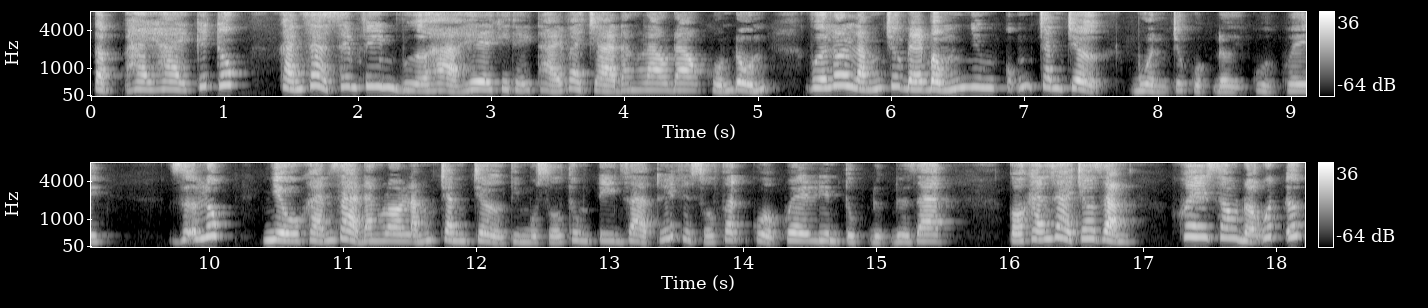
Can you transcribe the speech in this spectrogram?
Tập 22 kết thúc, khán giả xem phim vừa hả hê khi thấy Thái và Trà đang lao đao khốn đốn, vừa lo lắng cho bé bóng nhưng cũng chăn trở, buồn cho cuộc đời của Khuê. Giữa lúc nhiều khán giả đang lo lắng chăn trở thì một số thông tin giả thuyết về số phận của Khuê liên tục được đưa ra. Có khán giả cho rằng Khuê sau đó uất ức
